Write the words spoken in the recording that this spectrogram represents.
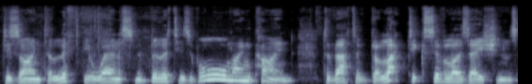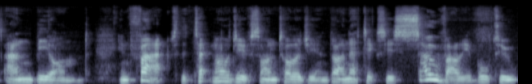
designed to lift the awareness and abilities of all mankind to that of galactic civilizations and beyond. In fact, the technology of Scientology and Dianetics is so valuable to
